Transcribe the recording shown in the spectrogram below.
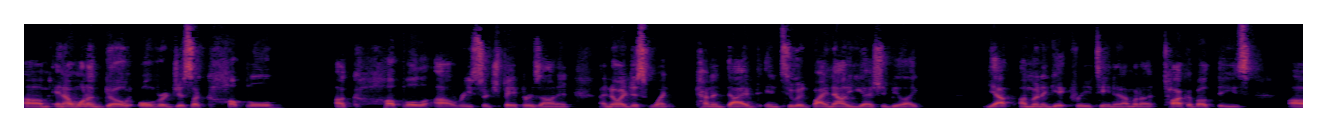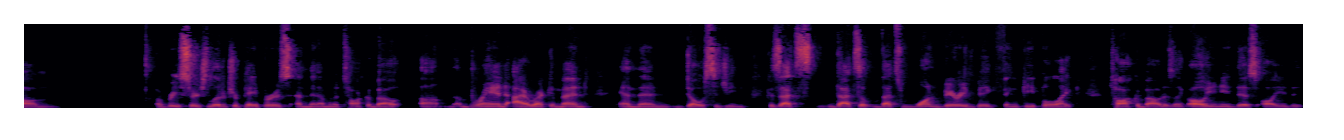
Um, and I want to go over just a couple, a couple uh, research papers on it. I know I just went kind of dived into it. By now, you guys should be like, "Yep, I'm going to get creatine," and I'm going to talk about these um, research literature papers, and then I'm going to talk about um, brand I recommend, and then dosaging. Because that's that's a that's one very big thing people like talk about is like oh you need this all you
